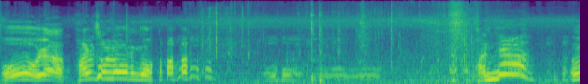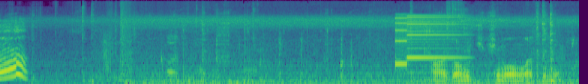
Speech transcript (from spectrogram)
어, 야, 발솔 나오는 거. 오호 오오 봤냐? 어? 아, 너무 깊이 먹은 것 같은데.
